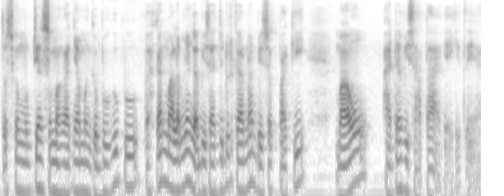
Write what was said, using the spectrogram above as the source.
Terus kemudian semangatnya menggebu-gebu bahkan malamnya nggak bisa tidur karena besok pagi mau ada wisata kayak gitu ya.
